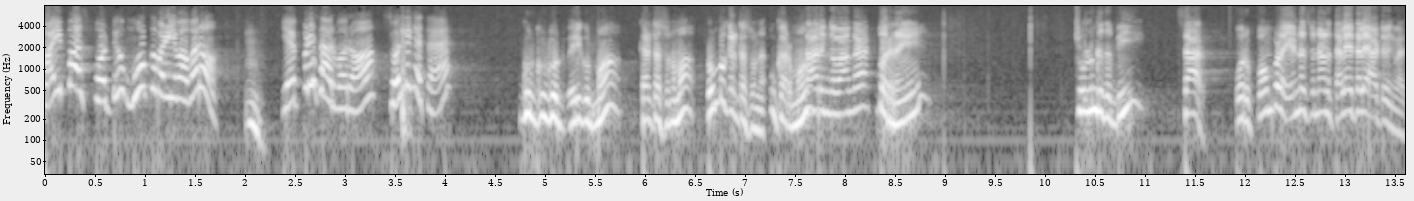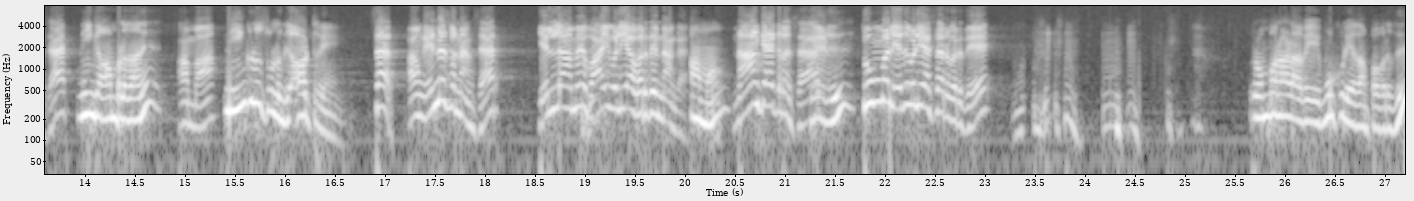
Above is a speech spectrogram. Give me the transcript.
பைபாஸ் போட்டு மூக்கு வழியவா வரும். எப்படி சார் வரும்? சொல்லுங்க sir. Good good good very குட்மா கரெக்டா சொன்னமா? ரொம்ப கரெக்டா சொன்னேன். உட்காருமா? சார் இங்க வாங்க. வர்றேன். சொல்லுங்க தம்பி. சார் ஒரு பொம்பளை என்ன சொன்னாலும் தலைய தலைய ஆட்டுவீங்களா சார்? நீங்க ஆம்பளை தானே? ஆமா. நீங்களும் சொல்லுங்க ஆட்டுறேன். சார் அவங்க என்ன சொன்னாங்க சார்? எல்லாமே வாய் வழியா வருதுன்னாங்க. ஆமா. நான் கேக்குறேன் சார். தும்மல் எது வழியா சார் வருது? ரொம்ப நாளாவே மூக்குலியா தான் வருது.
